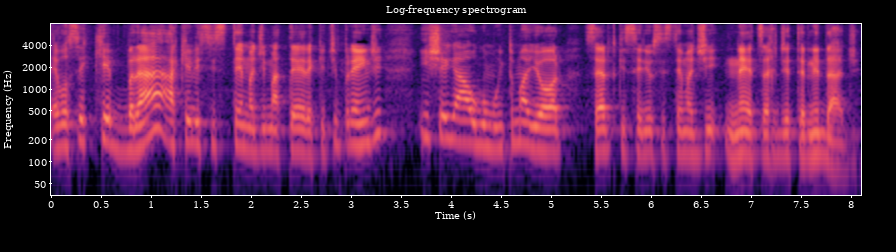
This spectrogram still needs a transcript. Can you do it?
é você quebrar aquele sistema de matéria que te prende e chegar a algo muito maior, certo? Que seria o sistema de Netzach, de eternidade.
